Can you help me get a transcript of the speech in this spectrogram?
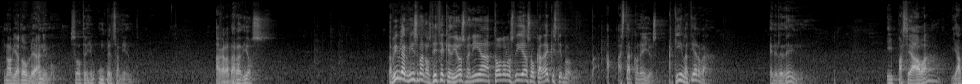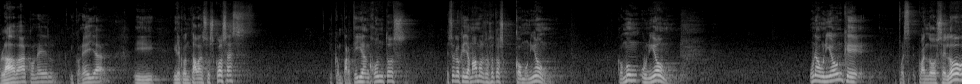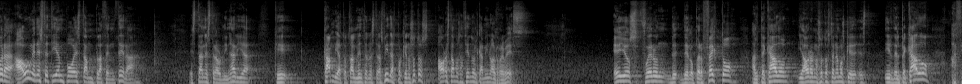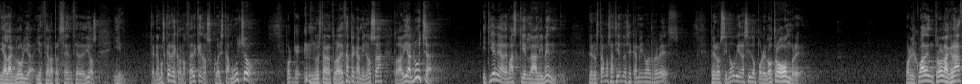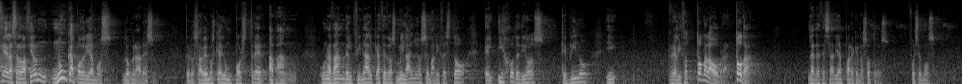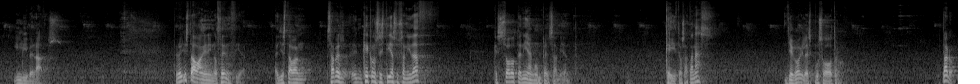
No había doble ánimo, solo tenían un pensamiento. Agradar a Dios. La Biblia misma nos dice que Dios venía todos los días o cada X tiempo a, estar con ellos, aquí en la tierra, en el Edén. Y paseaba y hablaba con él y con ella y, le contaban sus cosas y compartían juntos. Eso es lo que llamamos nosotros comunión, común unión. Una unión que, pues cuando se logra, aún en este tiempo, es tan placentera, es tan extraordinaria, que cambia totalmente nuestras vidas, porque nosotros ahora estamos haciendo el camino al revés. Ellos fueron de, lo perfecto al pecado y ahora nosotros tenemos que ir del pecado hacia la gloria y hacia la presencia de Dios. Y tenemos que reconocer que nos cuesta mucho, porque nuestra naturaleza pecaminosa todavía lucha y tiene además quien la alimente, pero estamos haciendo ese camino al revés. Pero si no hubiera sido por el otro hombre, por el cual entró la gracia y la salvación, nunca podríamos lograr eso pero sabemos que hay un postrer Adán, un Adán del final que hace dos mil años se manifestó, el Hijo de Dios que vino y realizó toda la obra, toda la necesaria para que nosotros fuésemos liberados. Pero allí estaban en inocencia, allí estaban, ¿sabes en qué consistía su sanidad? Que solo tenían un pensamiento. ¿Qué hizo Satanás? llegó y les puso otro. Claro,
